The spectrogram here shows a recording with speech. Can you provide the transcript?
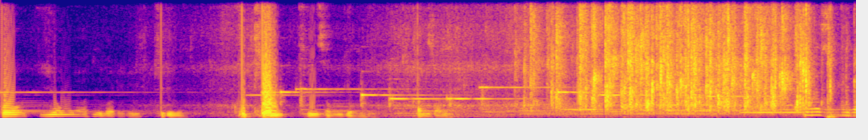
고 이용료 할머니를 기리 국회의원 김성경 감사합니다. 고맙습니다.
